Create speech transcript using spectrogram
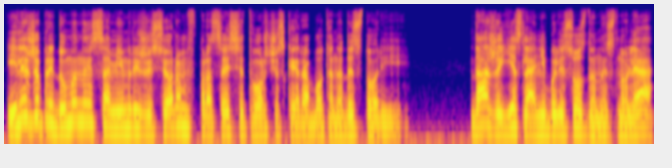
Или же придуманы самим режиссером в процессе творческой работы над историей. Даже если они были созданы с нуля,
